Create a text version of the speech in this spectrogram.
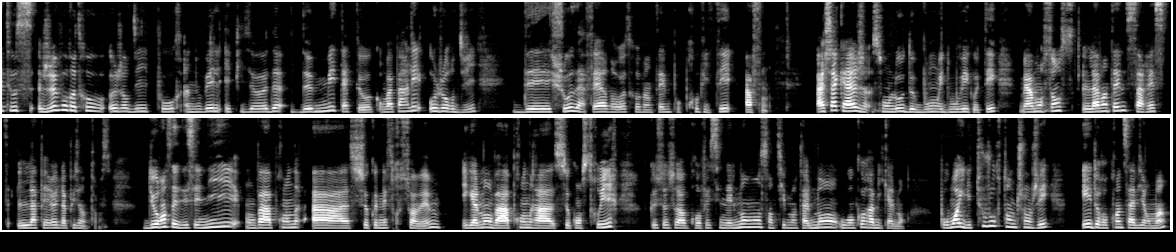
à tous, je vous retrouve aujourd'hui pour un nouvel épisode de MetaTalk. On va parler aujourd'hui des choses à faire dans votre vingtaine pour profiter à fond. À chaque âge, son lot de bons et de mauvais côtés, mais à mon sens, la vingtaine, ça reste la période la plus intense. Durant cette décennie, on va apprendre à se connaître soi-même. Également, on va apprendre à se construire, que ce soit professionnellement, sentimentalement ou encore amicalement. Pour moi, il est toujours temps de changer et de reprendre sa vie en main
